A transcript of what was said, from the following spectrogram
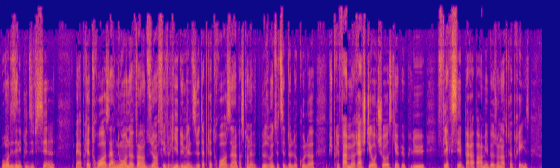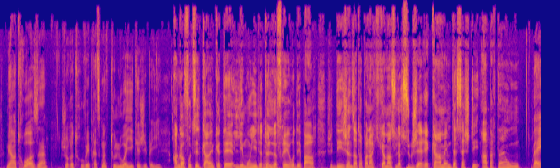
ou ont des années plus difficiles. Mais après trois ans, nous, on a vendu en février 2018, après trois ans, parce qu'on n'avait plus besoin de ce type de locaux-là. Puis je préfère me racheter autre chose qui est un peu plus flexible par rapport à mes besoins d'entreprise. Mais en trois ans, je retrouvais pratiquement tout le loyer que j'ai payé. Encore faut-il quand même que tu aies les moyens de te l'offrir au départ. J'ai des jeunes entrepreneurs qui commencent, leur suggérer quand même de s'acheter en partant ou? Bien,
